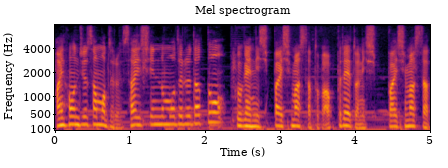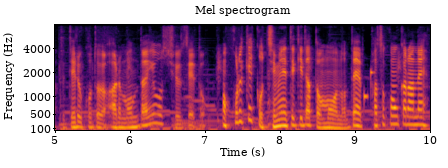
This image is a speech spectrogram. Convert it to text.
iPhone13 モデル最新のモデルだと復元に失敗しましたとかアップデートに失敗しましたって出ることがある問題を修正と。これ結構致命的だと思うのでパソコンからね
